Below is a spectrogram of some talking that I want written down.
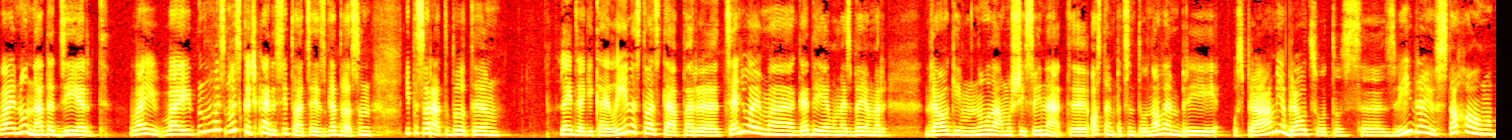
vai nu nada dzird, Vai, vai nu, vis, vis kaut kādas situācijas gados. Un, ja tas varētu būt um, leidzīgi, kā Līnas stostā par uh, ceļojuma gadiem, mēs bijām ar draugiem nolēmuši svinēt 18. Uh, novembrī uz prāmja, braucot uz uh, Zviedriju, uz Stokholmu.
